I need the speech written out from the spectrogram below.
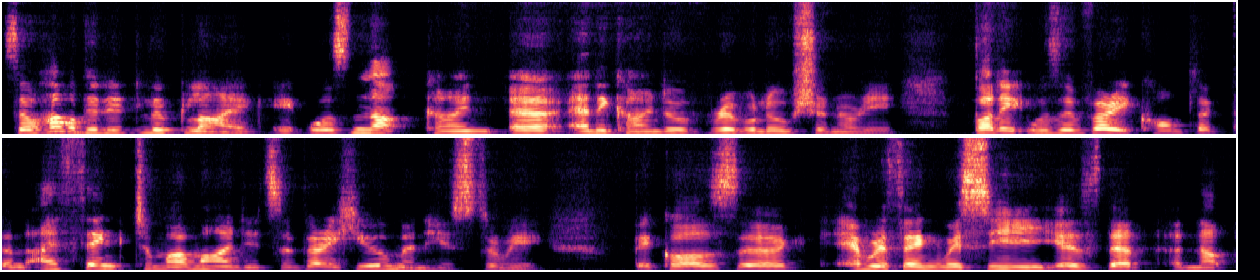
So how did it look like? It was not kind uh, any kind of revolutionary, but it was a very complex, and I think to my mind it's a very human history because uh, everything we see is that not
